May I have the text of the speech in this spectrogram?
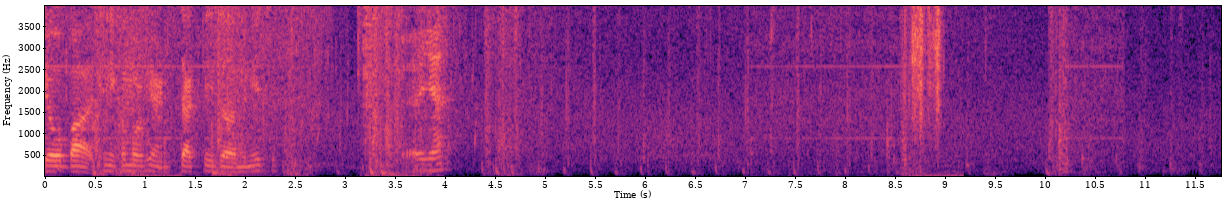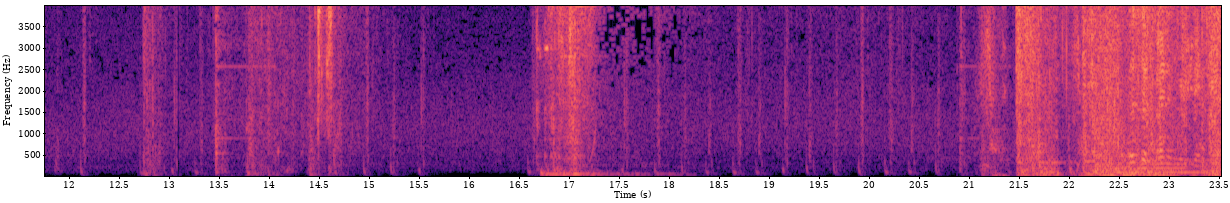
Yo, bot, can you come over here and stack these uh, minis? Uh, yeah. There's a vending machine here.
